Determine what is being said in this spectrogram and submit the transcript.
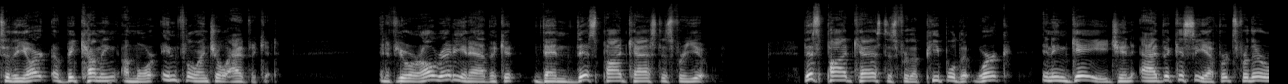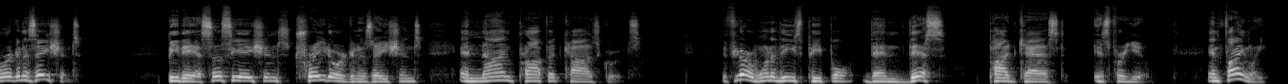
to the art of becoming a more influential advocate. And if you are already an advocate, then this podcast is for you. This podcast is for the people that work and engage in advocacy efforts for their organizations, be they associations, trade organizations, and nonprofit cause groups. If you are one of these people, then this podcast is for you. And finally,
